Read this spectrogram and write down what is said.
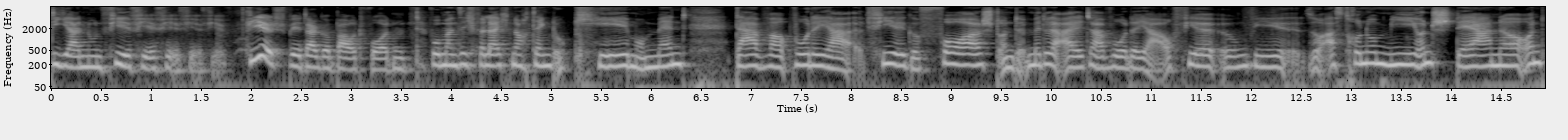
die ja nun viel, viel, viel, viel, viel, viel später gebaut wurden, wo man sich vielleicht noch denkt, okay, Moment, da war, wurde ja viel geforscht und im Mittelalter wurde ja auch viel irgendwie so Astronomie und Sterne und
